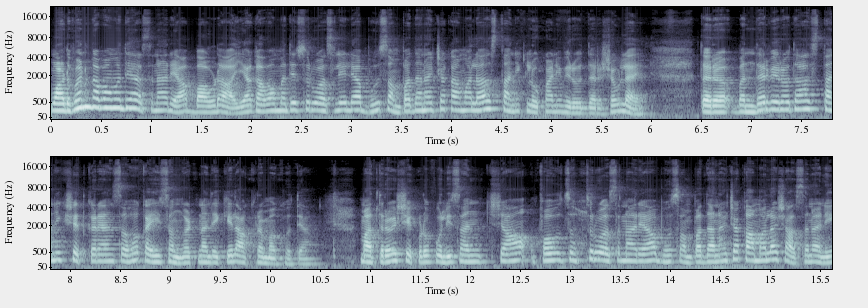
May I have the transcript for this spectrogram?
वाढवण गावामध्ये असणाऱ्या बावडा या गावामध्ये सुरू असलेल्या भूसंपादनाच्या कामाला स्थानिक लोकांनी विरोध दर्शवला आहे तर बंदरविरोधात स्थानिक शेतकऱ्यांसह काही संघटना देखील आक्रमक होत्या. मात्र शेकडो पोलिसांच्या फौज सुरू असणाऱ्या भूसंपादनाच्या कामाला शासनाने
